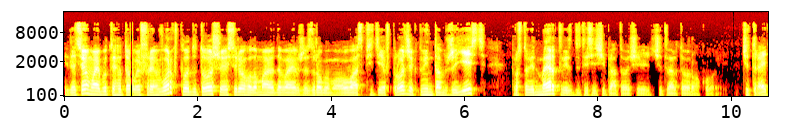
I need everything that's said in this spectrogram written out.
І для цього має бути готовий фреймворк, вплоть до того, що я Серегу ламаю, давай вже зробимо у вас CTF Project, він там вже є, просто він мертвий з 2005 чи 2004 року, чи 3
